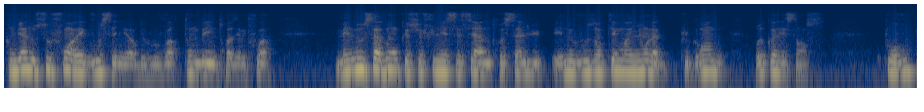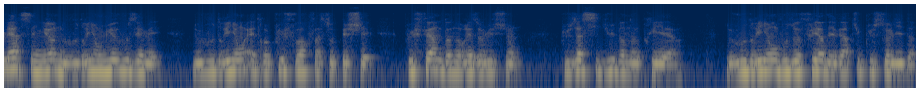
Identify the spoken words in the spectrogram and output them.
Combien nous souffrons avec vous, Seigneur, de vous voir tomber une troisième fois. Mais nous savons que ce fut nécessaire à notre salut, et nous vous en témoignons la plus grande reconnaissance. Pour vous plaire, Seigneur, nous voudrions mieux vous aimer, nous voudrions être plus forts face au péché, plus fermes dans nos résolutions, plus assidus dans nos prières. Nous voudrions vous offrir des vertus plus solides,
